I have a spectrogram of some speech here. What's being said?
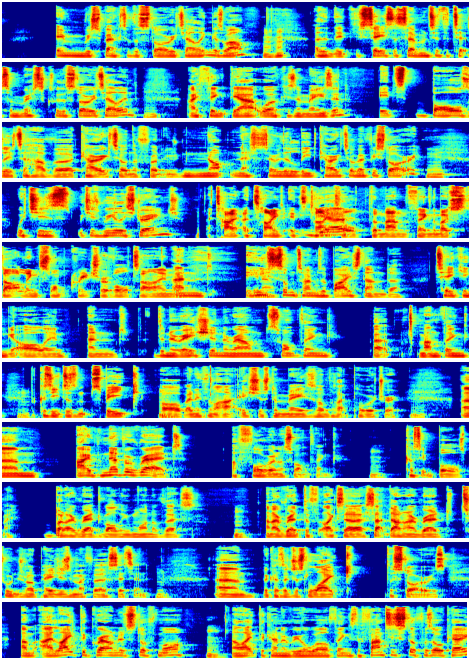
in respect of the storytelling as well. Mm-hmm. I think they say it's the seventies to take some risks with the storytelling. Mm-hmm. I think the artwork is amazing. It's ballsy to have a character on the front who's not necessarily the lead character of every story. Mm. which is which is really strange. A ti- a ti- it's titled "The Man Thing," the most startling swamp creature of all time. and he's know. sometimes a bystander taking it all in and the narration around swamp thing uh, man thing because he doesn't speak or anything like that. It's just amazing it's almost like poetry. Um i've never read a forerunner swamp thing because it bores me but i read volume one of this. And i read the like i said i sat down and i read 200 odd pages in my first sitting um, because I just like the stories. Um, I like the grounded stuff more. I like the kind of real world things. The fantasy stuff was okay,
